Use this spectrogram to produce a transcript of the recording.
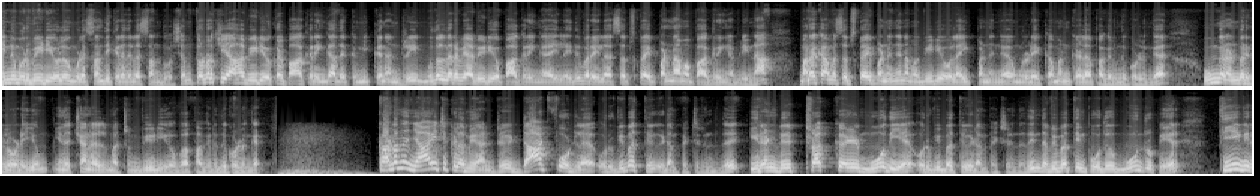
இன்னும் ஒரு வீடியோவில் உங்களை சந்திக்கிறதுல சந்தோஷம். தொடர்ச்சியாக வீடியோக்கள் பார்க்குறீங்க. அதற்கு மிக்க நன்றி. முதல் தடவையாக வீடியோ பார்க்குறீங்க இல்லை இதுவரையில் சப்ஸ்கிரைப் பண்ணாமல் பார்க்குறீங்க அப்படின்னா மறக்காம சப்ஸ்கிரைப் பண்ணுங்க. நம்ம வீடியோவை லைக் பண்ணுங்க. உங்களுடைய கமெண்ட்களை பகிர்ந்து கொள்ளுங்க. உங்கள் நண்பர்களோடையும் இந்த சேனல் மற்றும் வீடியோவை பகிர்ந்து கொள்ளுங்க. கடந்த ஞாயிற்றுக்கிழமை அன்று டாட்ஃபோர்டில் ஒரு விபத்து இடம்பெற்றிருந்தது. இரண்டு ட்ரக்கள் மோதிய ஒரு விபத்து இடம்பெற்றிருந்தது. இந்த விபத்தின் போது மூன்று பேர் தீவிர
